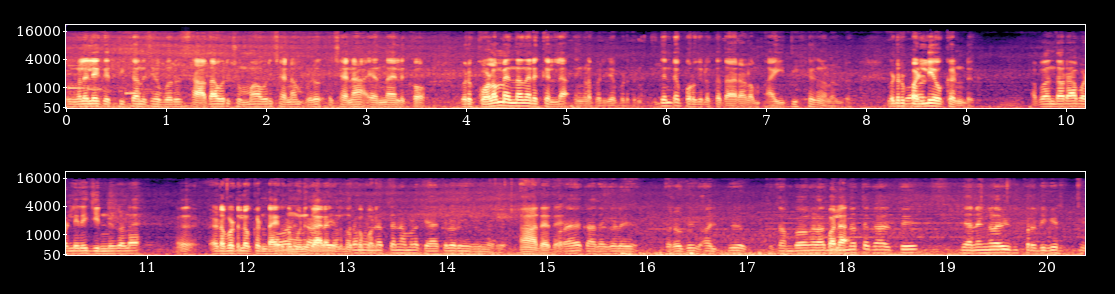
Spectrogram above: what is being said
നിങ്ങളിലേക്ക് എത്തിക്കാന്ന് വെച്ചാൽ വെറും സാധാ ഒരു ചുമ്മാ ഒരു ചനം ഒരു ചന എന്ന നിലക്കോ ഒരു കുളം എന്ന നിലക്കല്ല നിങ്ങളെ പരിചയപ്പെടുത്തുന്നത്. ഇതിന്റെ പുറകിലൊക്കെ ധാരാളം ഐതിഹ്യങ്ങളുണ്ട്. ഇവിടെ ഒരു പള്ളിയൊക്കെ ഉണ്ട്. അപ്പോൾ എന്താ പറയുക ആ പള്ളിയിലെ ജിന്നുകളെ ഇടപെടലൊക്കെ ഉണ്ടായിരുന്നു തുടങ്ങിയിരുന്നത് ആ അതെ കഥകൾ സംഭവങ്ങൾ ഇന്നത്തെ കാലത്ത് ജനങ്ങളെ പ്രതികരിച്ചു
